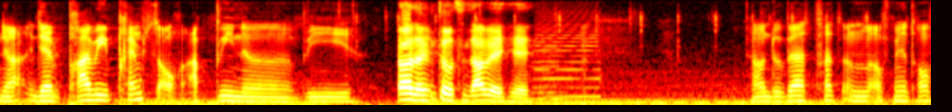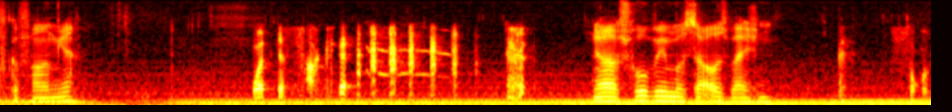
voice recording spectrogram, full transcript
Ja, der Bravi bremst auch ab wie eine... wie... Ah, da hinter uns sind da welche. Ja, und du wärst fast auf mir draufgefahren, gell? What the fuck? Ja, Schobi musste ausweichen. Sorry.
